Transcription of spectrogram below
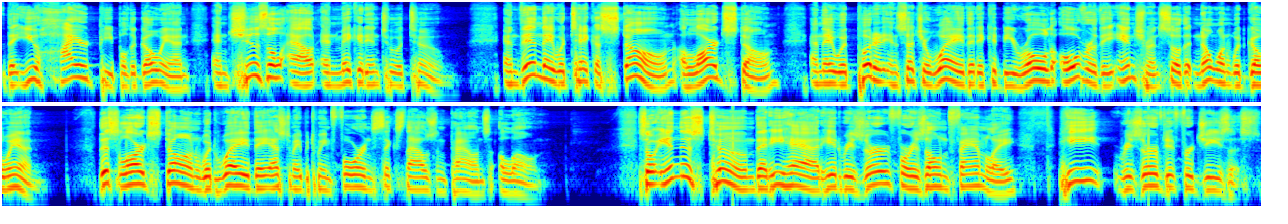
that you hired people to go in and chisel out and make it into a tomb. And then they would take a stone, a large stone, and they would put it in such a way that it could be rolled over the entrance so that no one would go in. This large stone would weigh, they estimate, between four and 6,000 pounds alone. So, in this tomb that he had, he had reserved for his own family, he reserved it for Jesus.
